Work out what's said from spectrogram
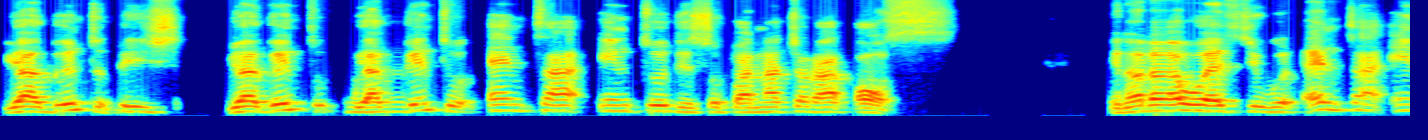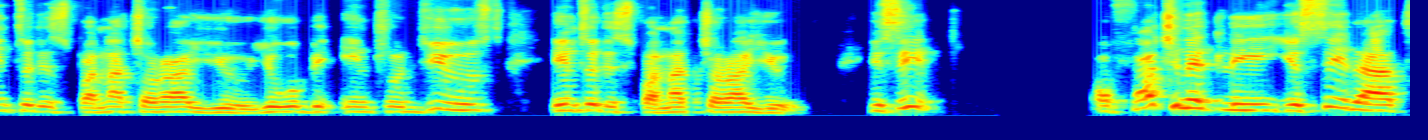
You are going to be, you are going to, we are going to enter into the supernatural us. In other words, you will enter into the supernatural you. You will be introduced into the supernatural you. You see, Unfortunately, you see that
